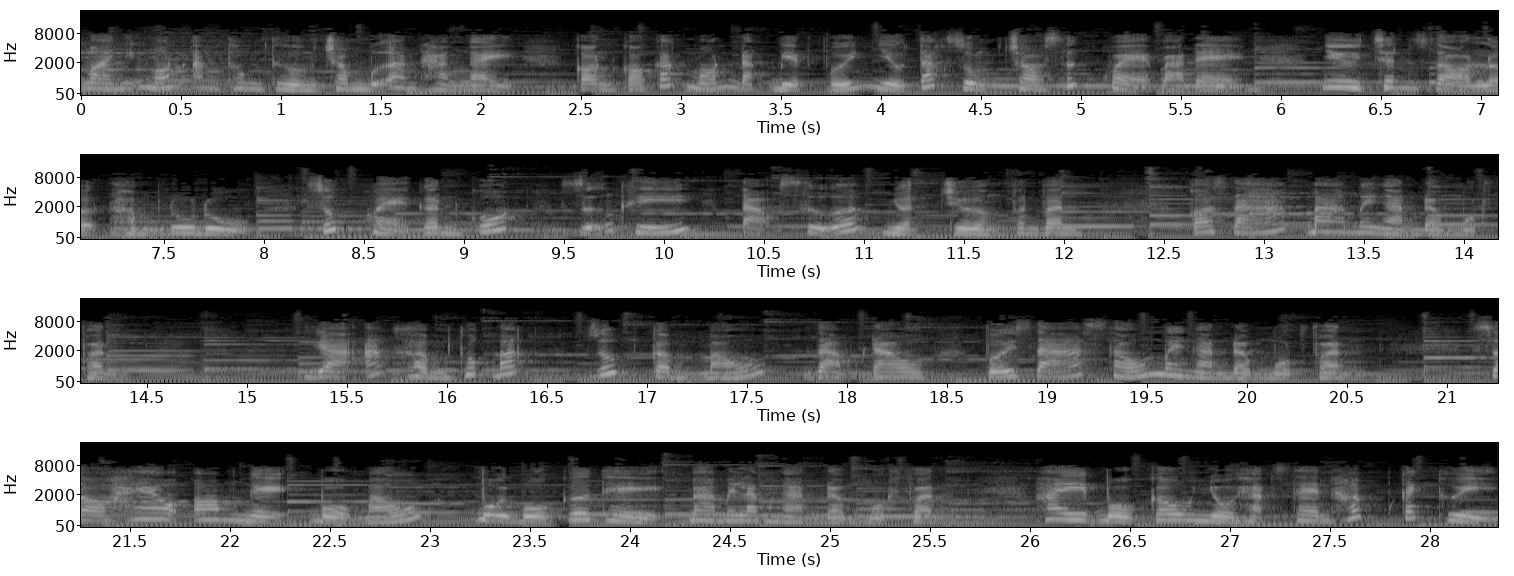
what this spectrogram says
Ngoài những món ăn thông thường trong bữa ăn hàng ngày, còn có các món đặc biệt với nhiều tác dụng cho sức khỏe bà đẻ như chân giò lợn hầm đu đủ, giúp khỏe gân cốt, dưỡng khí, tạo sữa, nhuận trường, vân vân. Có giá 30.000 đồng một phần. Gà ác hầm thuốc bắc giúp cầm máu, giảm đau với giá 60.000 đồng một phần. Giò heo om nghệ bổ máu, bồi bổ cơ thể 35.000 đồng một phần. Hay bồ câu nhồi hạt sen hấp cách thủy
